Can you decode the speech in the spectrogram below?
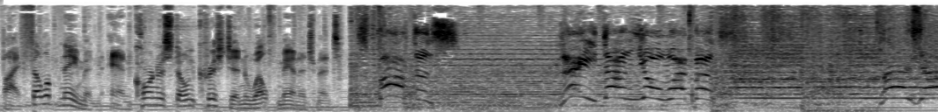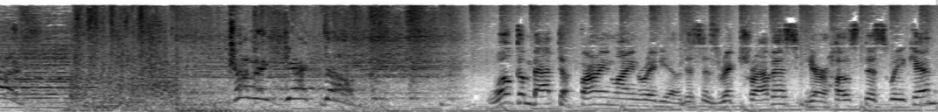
by Philip Naiman and Cornerstone Christian Wealth Management. Spartans, lay down your weapons! Persians, come and get them! Welcome back to Firing Line Radio. This is Rick Travis, your host this weekend.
